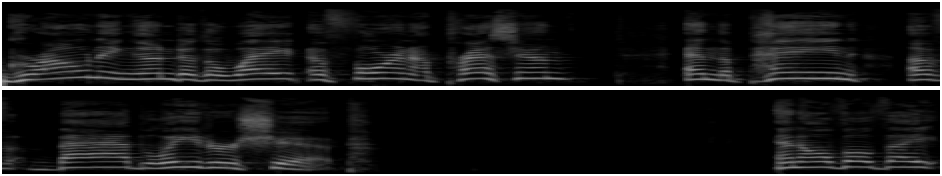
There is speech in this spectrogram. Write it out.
groaning under the weight of foreign oppression and the pain of bad leadership. And although they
